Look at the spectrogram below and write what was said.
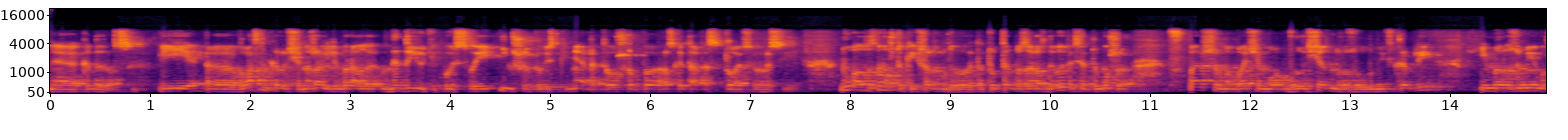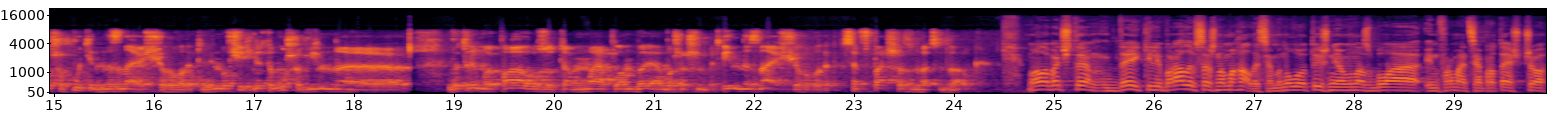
е, кадировці. І е, власне кажучи, на жаль, ліберали не дають якоїсь своєї іншої повістки дня для того, щоб розхитати ситуацію в Росії. Ну але знову ж таки, ще раз буду говорити, тут треба зараз дивитися, тому що вперше ми бачимо величезну розгубленість в Кремлі, і ми розуміємо, що Путін не знає, що говорити. Він мовчить не тому, що він е, витримує паузу, там має план Б або що небудь. Він не знає, що говорити. Це вперше за 22 роки. Ну, але бачите, деякі ліберали все ж намагалися. Минулого тижня у нас була інформація про те, що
